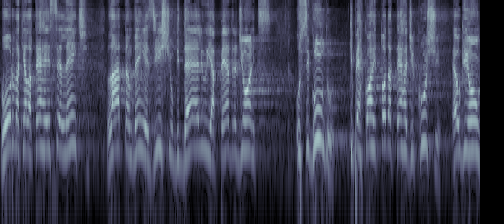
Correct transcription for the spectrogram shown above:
O ouro daquela terra é excelente. Lá também existe o bidélio e a pedra de ônix. O segundo, que percorre toda a terra de Cuxi, é o Guion.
